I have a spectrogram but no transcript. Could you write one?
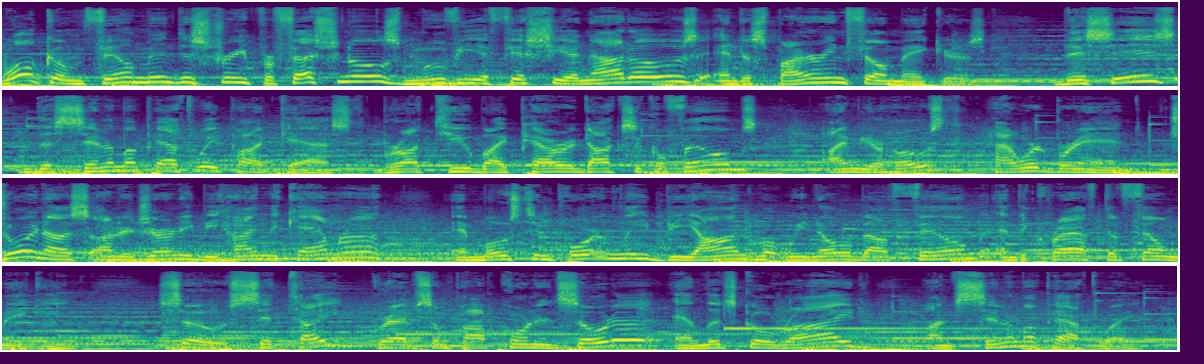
Welcome, film industry professionals, movie aficionados, and aspiring filmmakers. This is the Cinema Pathway Podcast, brought to you by Paradoxical Films. I'm your host, Howard Brand. Join us on a journey behind the camera and, most importantly, beyond what we know about film and the craft of filmmaking. So sit tight, grab some popcorn and soda, and let's go ride on Cinema Pathway.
